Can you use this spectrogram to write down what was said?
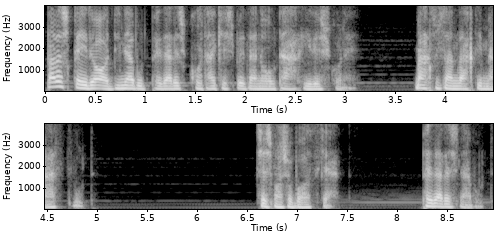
براش غیر عادی نبود پدرش کتکش بزنه و تحقیرش کنه. مخصوصا وقتی مست بود. چشماشو باز کرد. پدرش نبود.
